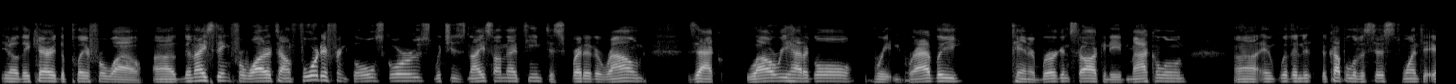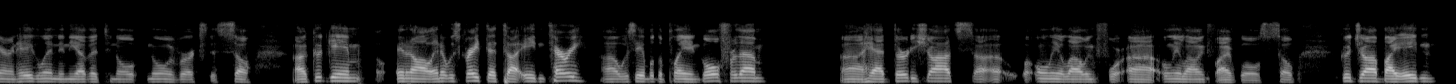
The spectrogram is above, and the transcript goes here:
you know, they carried the play for a while. Uh, the nice thing for Watertown, four different goal scorers, which is nice on that team to spread it around. Zach Lowry had a goal, Brayton Bradley, Tanner Bergenstock, and Aiden McAloon. Uh, and with an, a couple of assists, one to Aaron Hagelin and the other to Noah Verkstis. So uh, good game in all. And it was great that uh, Aiden Terry uh, was able to play in goal for them. Uh, had 30 shots, uh, only allowing four, only allowing five goals. So good job by Aiden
